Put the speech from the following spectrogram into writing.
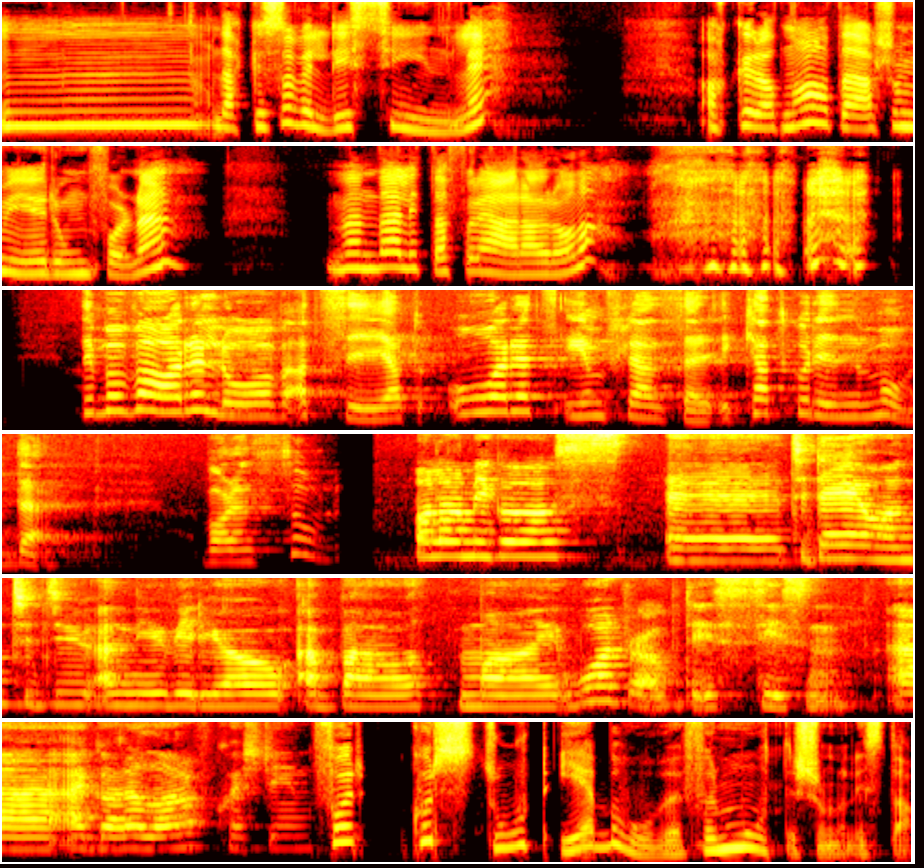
Mm, det er ikke så veldig synlig akkurat nå at det er så mye rom for det. Men det er litt derfor jeg er her òg, da. det må være lov å si at årets influenser i kategorien mode var en sol... Hola amigos! Uh, today I want to do a new video about my wardrobe this season. Uh, I got a lot of questions. For hvor stort er behovet for motejournalister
